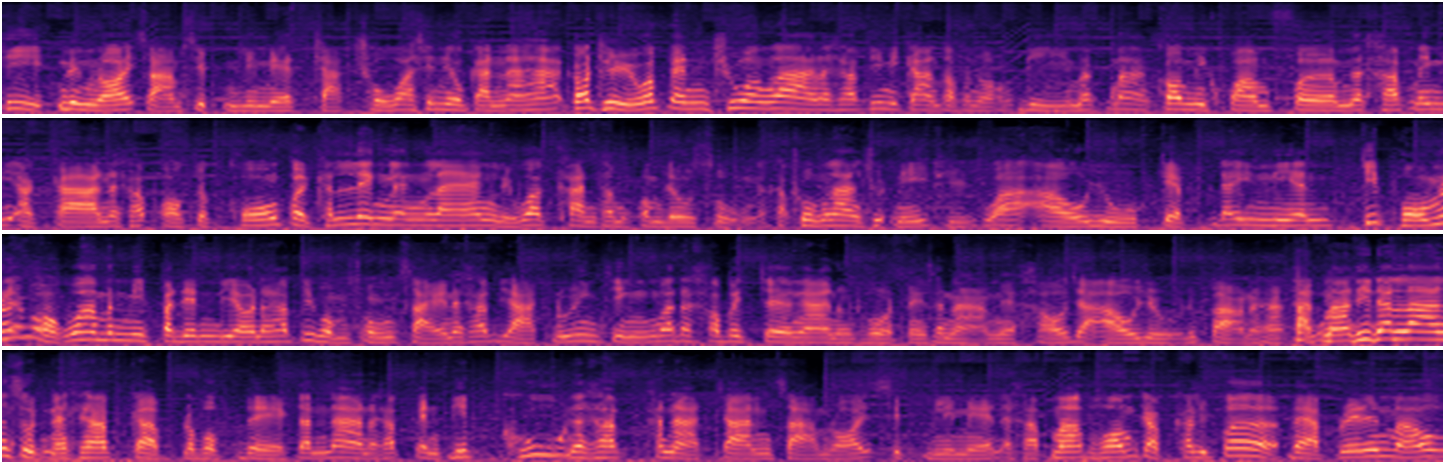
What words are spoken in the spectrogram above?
ที่ 130มิลลิเมตรจากโชว่าเช่นเดียวกันนะฮะก็ถือว่าเป็นช่วงล่างนะครับที่มีการตอบสนองดีมากๆ ก็มีมีความเฟิร์มนะครับไม่มีอาการนะครับออกจากโค้งเปิดคันเร่งแรงๆ หรือว่าการทำความเร็วสูงนะครับช่วงล่างชุดนี้ถือว่าเอาอยู่เก็บได้เนียนกิ๊บผมเลยบอกว่ามันมีประเด็นเดียวนะครับ ที่ผมสงสัยนะครับอยากรู้จริง ๆ ว่าถ้าเขาไปเจองานโหดๆในสนามเนี่ยเขาจะเอาอยู่หรือเปล่านะฮะถัดมาที่ด้านล่างสุดนะครับกับระบบเบรกด้านหน้านะครับเป็นดิสคู่นะครับขนาดจาน 310มิลลิเมตรนะครับมาพร้อมกับคาลิเปอร์แบบเรนเมาส์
